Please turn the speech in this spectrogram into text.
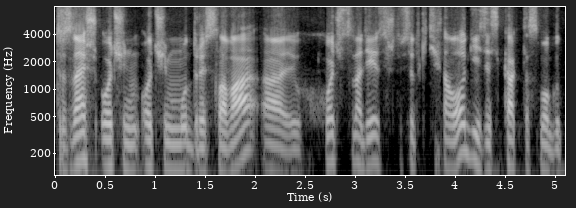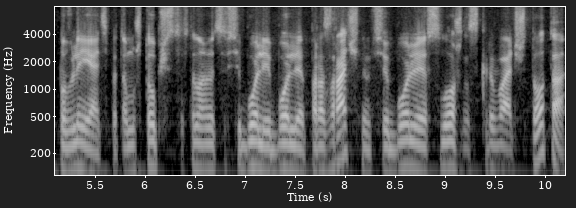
Ты знаешь, очень, очень мудрые слова. А, хочется надеяться, что все-таки технологии здесь как-то смогут повлиять, потому что общество становится все более и более прозрачным, все более сложно скрывать что-то,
